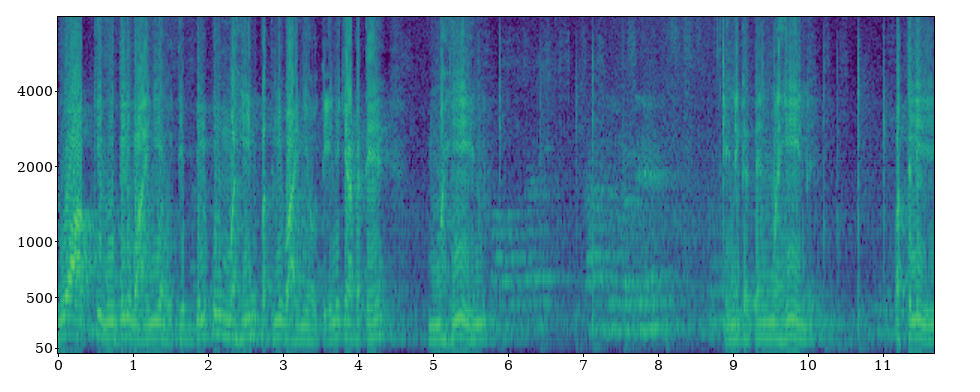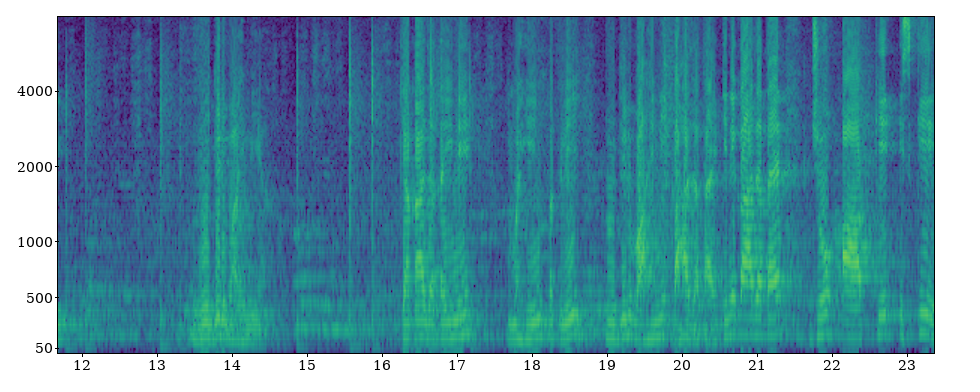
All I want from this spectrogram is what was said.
वो आपकी रुधिर वाहिनियाँ होती है, बिल्कुल महीन पतली वाहिनियाँ होती है। इन्हें क्या कहते हैं? महीन, इन्हें कहते हैं महीन पतली रुधिर वाहिनियाँ। क्या कहा जाता है? इन्हें महीन पतली रुधिर वाहिनी कहा जाता है। किन्हें कहा जाता है? जो आपके, इसके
